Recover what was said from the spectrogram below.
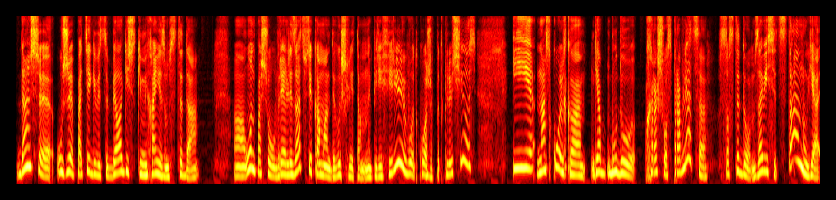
Дальше уже подтягивается биологический механизм стыда. А, он пошел в реализацию, все команды вышли там на периферию, вот кожа подключилась. И насколько я буду хорошо справляться со стыдом, зависит, стану я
